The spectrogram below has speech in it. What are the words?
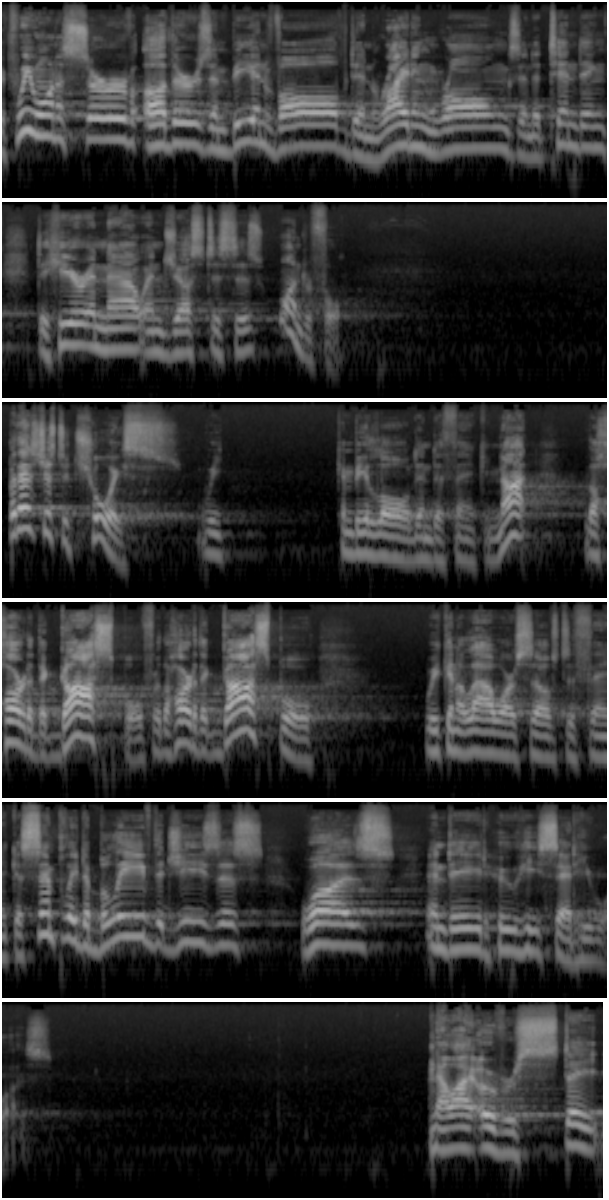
If we want to serve others and be involved in righting wrongs and attending to here and now injustices, wonderful. But that's just a choice we can be lulled into thinking, not the heart of the gospel. For the heart of the gospel, we can allow ourselves to think is simply to believe that Jesus was indeed who he said he was. Now, I overstate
